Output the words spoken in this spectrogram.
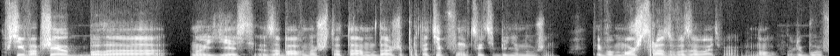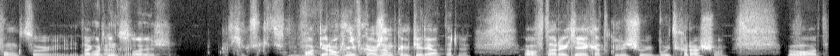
В C вообще было ну, есть забавно, что там даже прототип функции тебе не нужен. Ты его можешь сразу вызывать, ну, любую функцию и так Warning далее. словишь. Во-первых, не в каждом компиляторе. Во-вторых, я их отключу, и будет хорошо. Вот.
